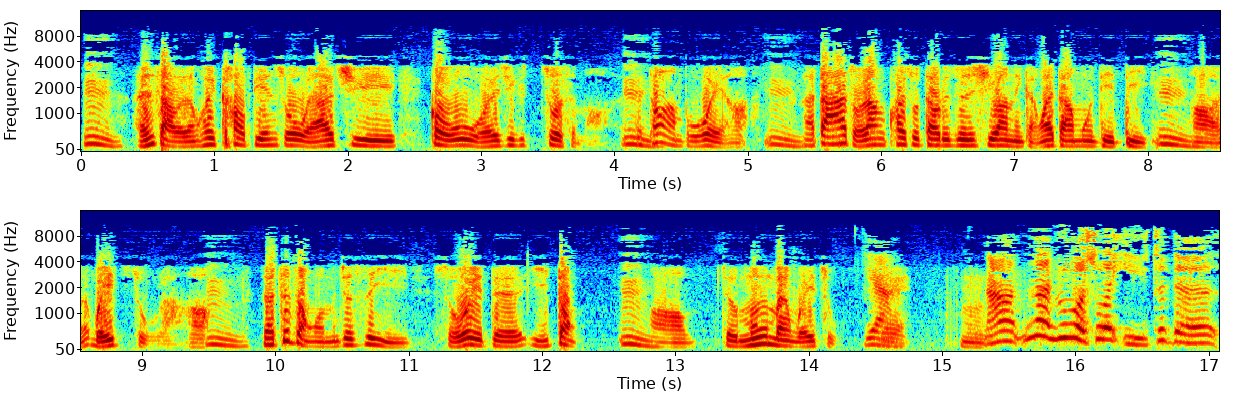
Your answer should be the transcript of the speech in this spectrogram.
嗯，很少人会靠边说我要去购物，我要去做什么？嗯，通常不会啊。嗯，啊，大家走上快速道路就是希望你赶快到目的地。嗯，啊为主了啊。嗯，那这种我们就是以所谓的移动，嗯，哦、啊，就 movement 为主。对，嗯。然后那如果说以这个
